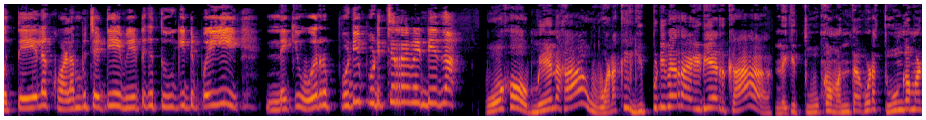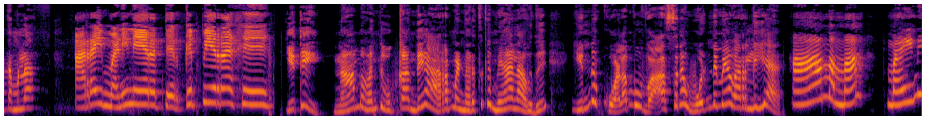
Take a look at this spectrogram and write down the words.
ஒத்தையில குழம்பு சட்டியை வீட்டுக்கு தூக்கிட்டு போய் இன்னைக்கு ஒரு புடி புடிச்சிட வேண்டியதுதான். ஓஹோ மேனகா உனக்கு இப்படி வேற ஐடியா இருக்கா? இன்னைக்கு தூக்கம் வந்தா கூட தூங்க மாட்டோம்ல. அரை மணி நேரத்திற்கு பிறகு. ஏத்தி நாம வந்து உட்கார்ந்தே அரை மணி நேரத்துக்கு மேல ஆகுது இன்னும் குழம்பு வாசனை ஒண்ணுமே வரலையே. ஆமாம்மா மைனி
